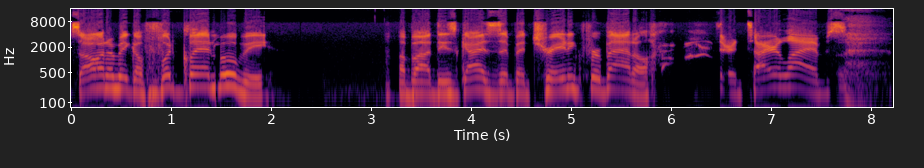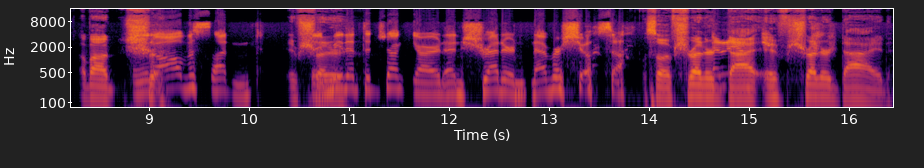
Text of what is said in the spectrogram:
so I want to make a Foot Clan movie about these guys that have been training for battle their entire lives. About And then all of a sudden, if they meet at the junkyard and Shredder never shows up. So if Shredder died, if Shredder died,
